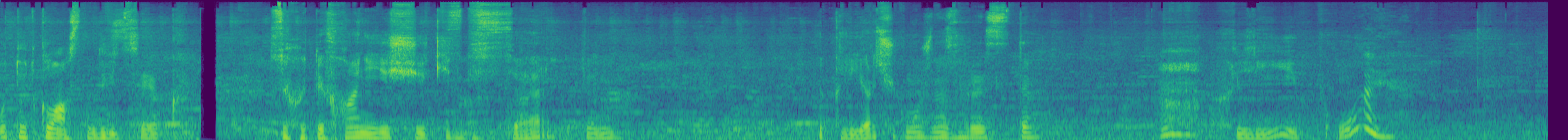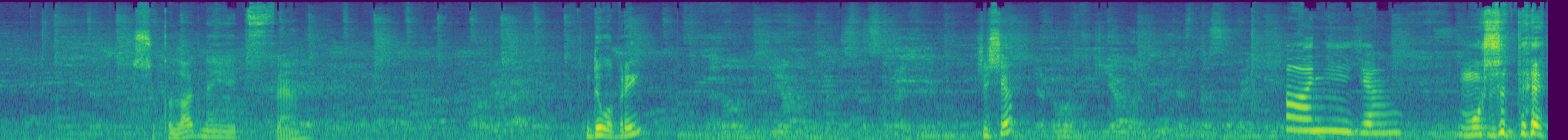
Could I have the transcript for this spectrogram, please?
О, тут класно, дивіться як. Слухайте, в хані є ще якісь десерти. Еклерчик можна згризти. А, хліб. Ой. Шоколадне яйце. Добрий. Чи що? А, ні, я. Може теж.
